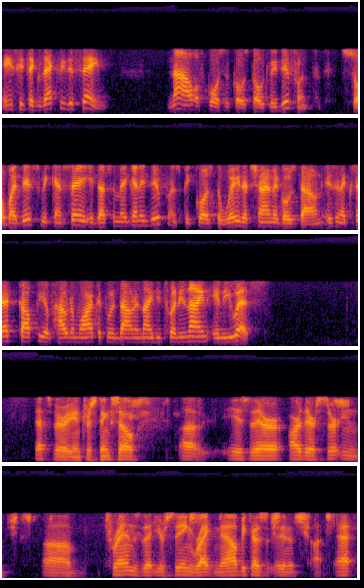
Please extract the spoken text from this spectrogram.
and you see it's exactly the same. Now, of course, it goes totally different. So by this, we can say it doesn't make any difference because the way that China goes down is an exact copy of how the market went down in 1929 in the U.S. That's very interesting. So, uh, is there are there certain um, trends that you're seeing right now? Because uh, at,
